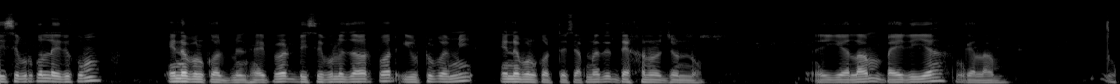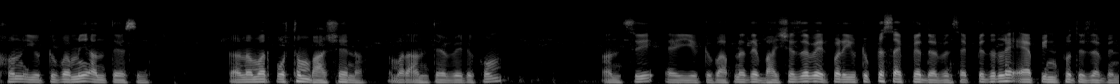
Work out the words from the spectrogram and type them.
ডিসেবল করলে এরকম এনেবল করবেন। এরপর ডিসেবলে যাওয়ার পর ইউটিউব আমি এনেবল করতেছি আপনাদের দেখানোর জন্য। এই গেলাম বাইরিয়া গেলাম। এখন ইউটিউব আমি আনতে আসি কারণ আমার প্রথম ভাষে না, আমার আনতে হবে এরকম। আনছি, এই ইউটিউব আপনাদের ভাইসে যাবে, এরপর ইউটিউবটা সাইপে ধরবেন। সাইপে ধরলে অ্যাপ ইনফোতে যাবেন।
